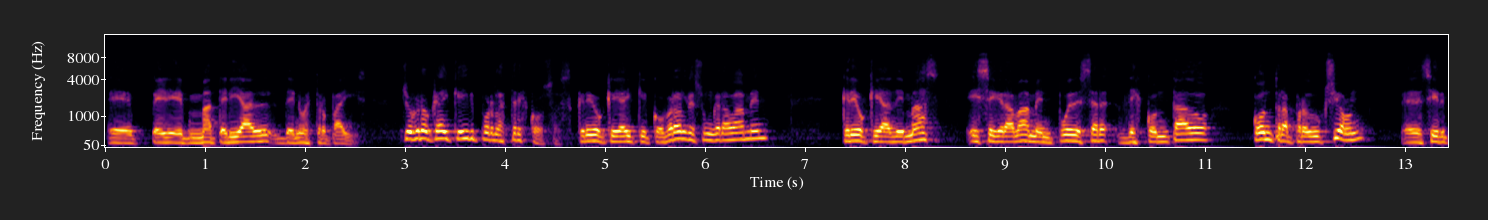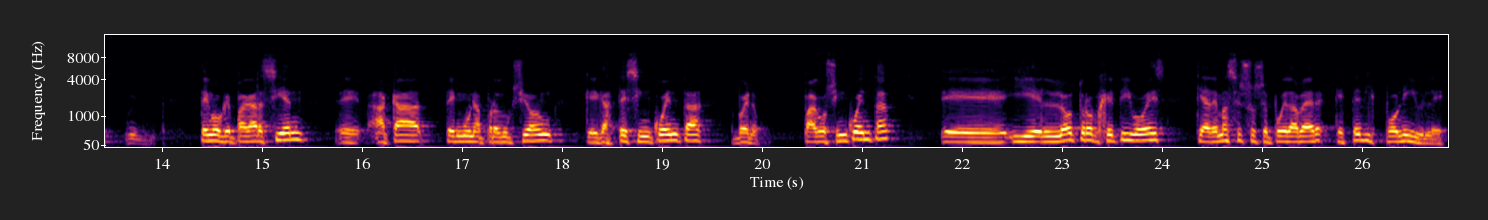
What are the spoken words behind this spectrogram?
eh, material de nuestro país. Yo creo que hay que ir por las tres cosas. Creo que hay que cobrarles un gravamen, creo que además ese gravamen puede ser descontado contra producción, es decir, tengo que pagar 100, eh, acá tengo una producción que gasté 50, bueno, pago 50, eh, y el otro objetivo es que además eso se pueda ver, que esté disponible,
